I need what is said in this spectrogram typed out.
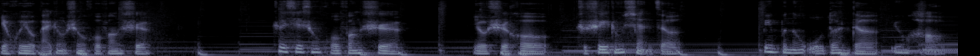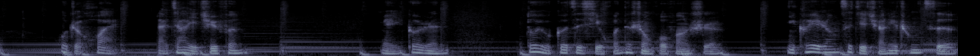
也会有百种生活方式。这些生活方式有时候只是一种选择，并不能武断的用好或者坏来加以区分。每一个人都有各自喜欢的生活方式，你可以让自己全力冲刺，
